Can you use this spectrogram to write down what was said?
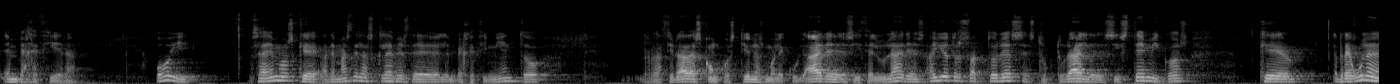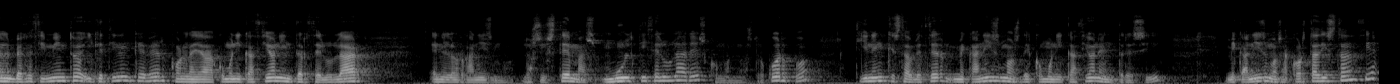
envejeciera. Hoy sabemos que además de las claves del envejecimiento relacionadas con cuestiones moleculares y celulares, hay otros factores estructurales, sistémicos, que regulan el envejecimiento y que tienen que ver con la comunicación intercelular en el organismo. Los sistemas multicelulares, como nuestro cuerpo, tienen que establecer mecanismos de comunicación entre sí, mecanismos a corta distancia,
